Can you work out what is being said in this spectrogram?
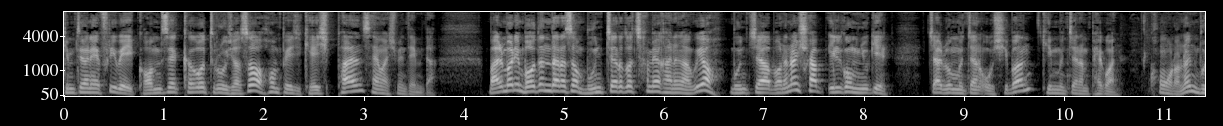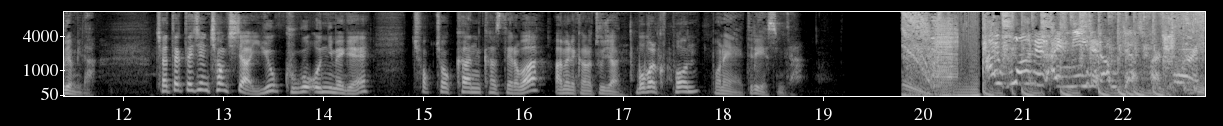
김태현의 프리웨이 검색하고 들어오셔서 홈페이지 게시판 사용하시면 됩니다. 말머리 뭐든 달아서 문자로도 참여 가능하고요. 문자 번호는 샵 1061, 짧은 문자는 50원, 긴 문자는 100원, 콩으로는 무료입니다. 채택되신 청취자 6995님에게 촉촉한 카스테라와 아메리카노 두 잔 모바일 쿠폰 보내드리겠습니다. I want it, I need it, I'm desperate for it.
